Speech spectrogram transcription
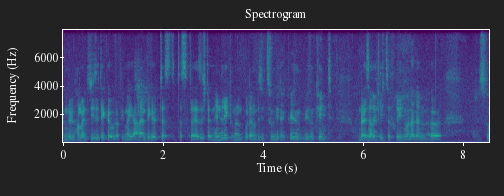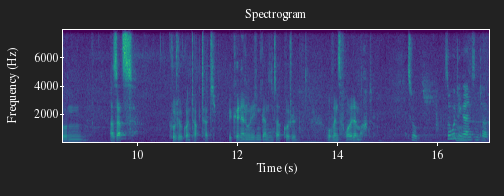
haben wir diese Decke oder wie Mariana entwickelt, dass, dass er sich dann hinlegt und dann wird er ein bisschen zugedeckt, wie so, wie so ein Kind. Und da ist er richtig zufrieden, weil er dann äh, so einen Ersatzkuschelkontakt hat. Wir können ja nur nicht den ganzen Tag kuscheln, auch wenn es Freude macht. So. So den ganzen Tag.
